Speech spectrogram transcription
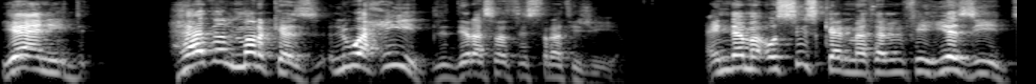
يعني هذا المركز الوحيد للدراسات الاستراتيجية. عندما أسس كان مثلا فيه يزيد.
